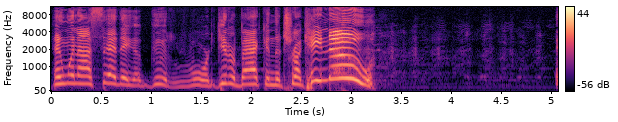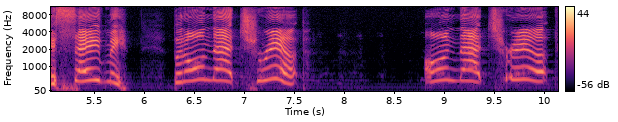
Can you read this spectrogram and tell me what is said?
And when I said, they go, good Lord, get her back in the truck. He knew. It saved me. But on that trip, on that trip,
